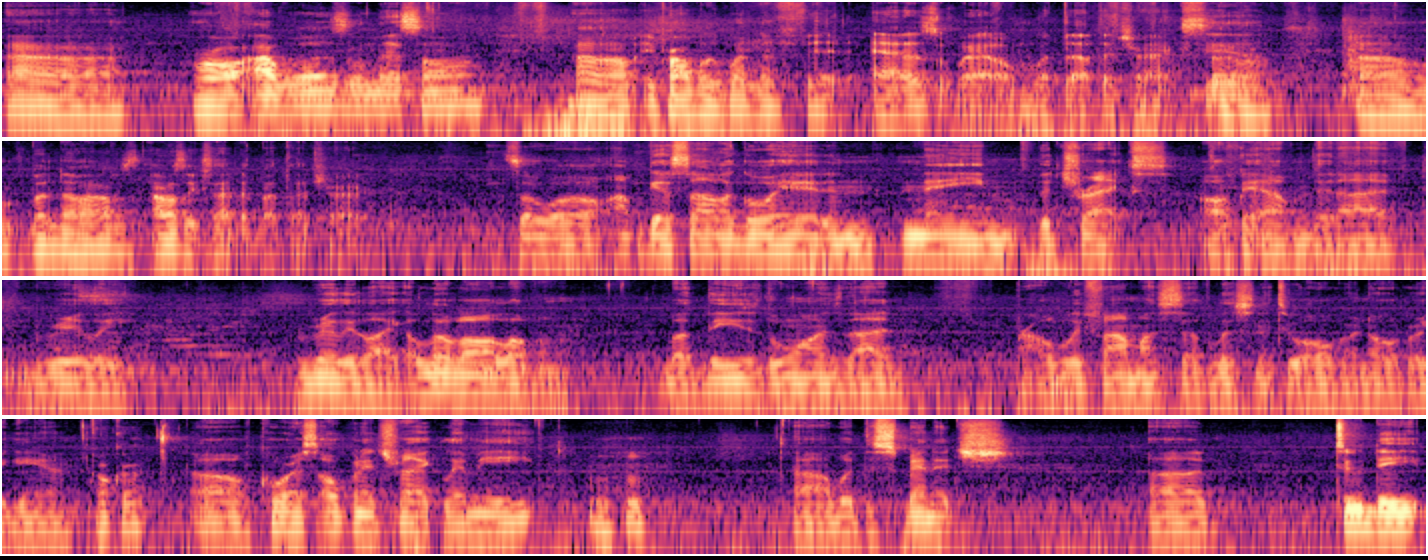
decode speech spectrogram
uh, raw I was on that song, um, it probably wouldn't have fit as well with the other tracks. So, um, but no, I was I was excited about that track. So uh, I guess I'll go ahead and name the tracks off the album that I really, really like. I love all of them, but these are the ones that I probably find myself listening to over and over again. Okay. Uh, of course, opening track, "Let Me Eat," uh, with the spinach. Uh, Too deep.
